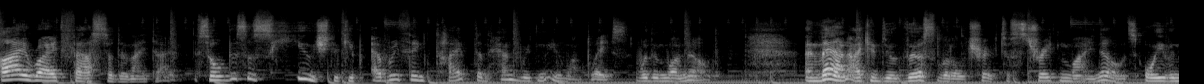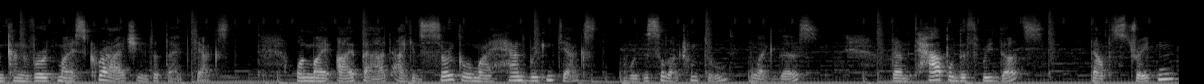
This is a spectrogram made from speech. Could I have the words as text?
I write faster than I type, so this is huge to keep everything typed and handwritten in one place, within one note. And then I can do this little trick to straighten my notes or even convert my scratch into typed text. On my iPad, I can circle my handwritten text with the selection tool like this then tap on the three dots, tap straighten,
